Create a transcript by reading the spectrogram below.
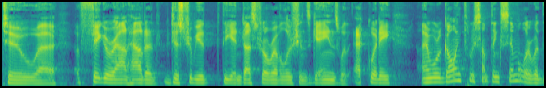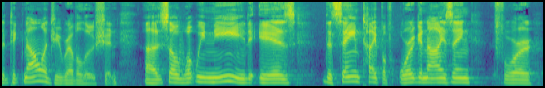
to uh, figure out how to distribute the industrial revolution's gains with equity. And we're going through something similar with the technology revolution. Uh, so, what we need is the same type of organizing for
